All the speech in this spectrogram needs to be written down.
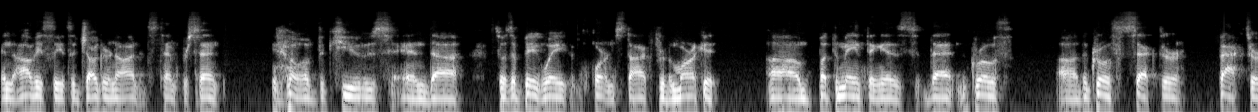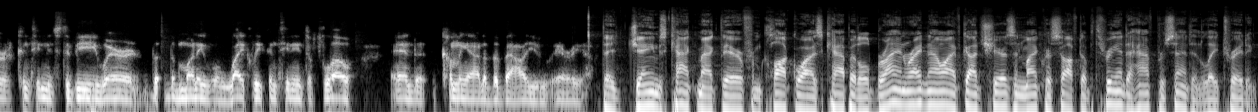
and obviously it's a juggernaut. It's ten percent, you know, of the Qs, and uh, so it's a big weight, important stock for the market. Um, but the main thing is that growth, uh, the growth sector factor continues to be where the, the money will likely continue to flow and coming out of the value area. The James Cakmak there from Clockwise Capital. Brian, right now I've got shares in Microsoft up 3.5% in late trading.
